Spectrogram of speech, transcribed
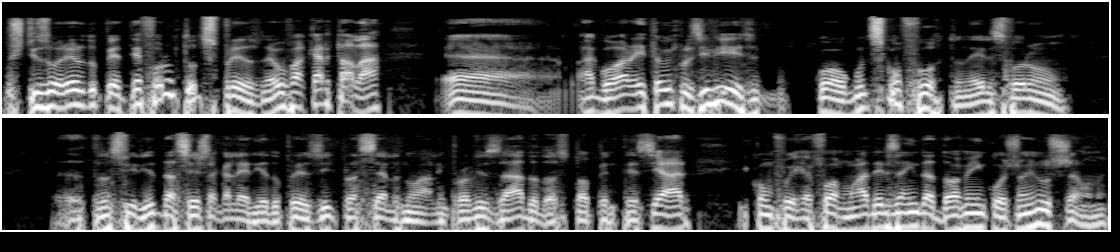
os tesoureiros do PT foram todos presos, né? O Vacari está lá é, agora, então, inclusive com algum desconforto, né? Eles foram é, transferidos da sexta galeria do presídio para celas no ala improvisada do hospital penitenciário e como foi reformado, eles ainda dormem em colchões no chão, né?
